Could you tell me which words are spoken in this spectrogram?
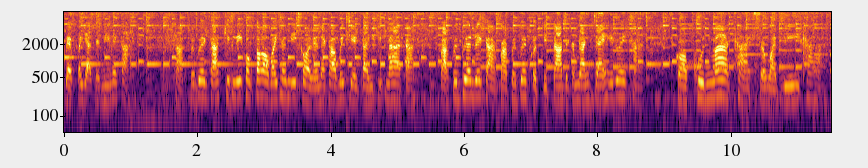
แบบประหยัดแบบนี้เลยค่ะ ค่ะเพื่อนๆคะคลิปนี้คงต้องเอาไว้เท่านี้ก่อนแล้วนะคะไว้เจอกันคลิปหน้าค่ะฝากเพื่อนๆด้วยค่ะฝากเพื่อนๆกดติดตามเป็นกำลังใจให้ด้วยค่ะ ขอบคุณมากค่ะ สวัสดีค่ะ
